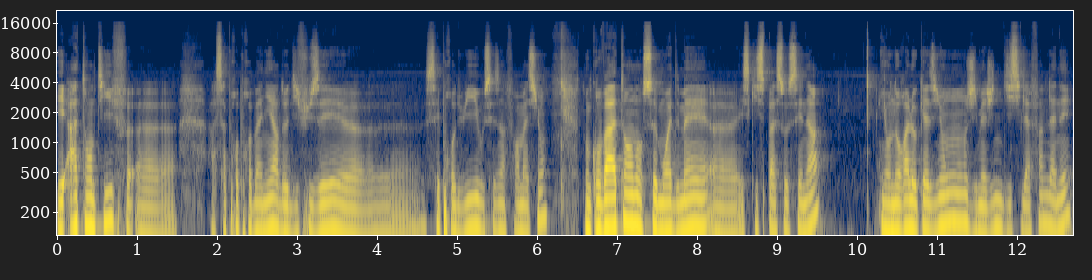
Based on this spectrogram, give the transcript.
est attentif euh, à sa propre manière de diffuser euh, ses produits ou ses informations. Donc, on va attendre ce mois de mai et ce qui se passe au Sénat. Et on aura l'occasion, j'imagine, d'ici la fin de l'année,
